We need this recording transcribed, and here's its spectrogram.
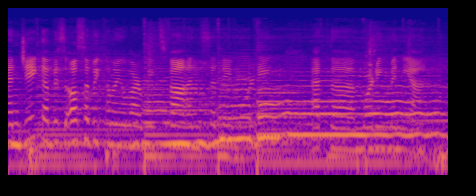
And Jacob is also becoming a bar mitzvah on Sunday morning at the morning minyan.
